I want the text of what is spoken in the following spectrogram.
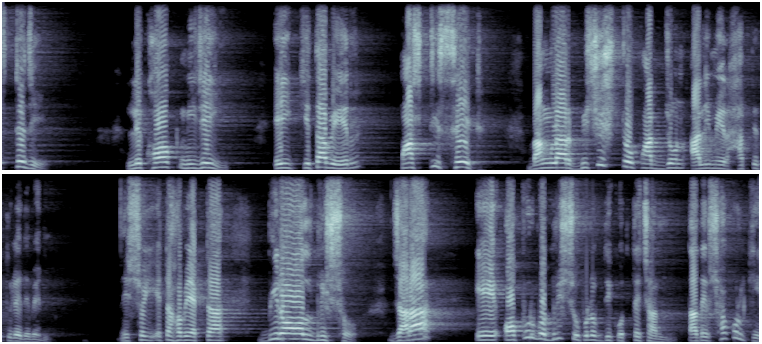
স্টেজে লেখক নিজেই এই কিতাবের পাঁচটি সেট বাংলার বিশিষ্ট পাঁচজন আলিমের হাতে তুলে দেবেন। নিশ্চয়ই এটা হবে একটা বিরল দৃশ্য। যারা এ অপূর্ব দৃশ্য উপলব্ধি করতে চান তাদের সকলকে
